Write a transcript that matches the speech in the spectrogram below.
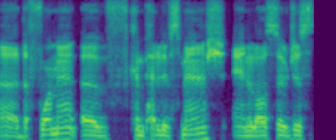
uh, the format of competitive Smash, and it also just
